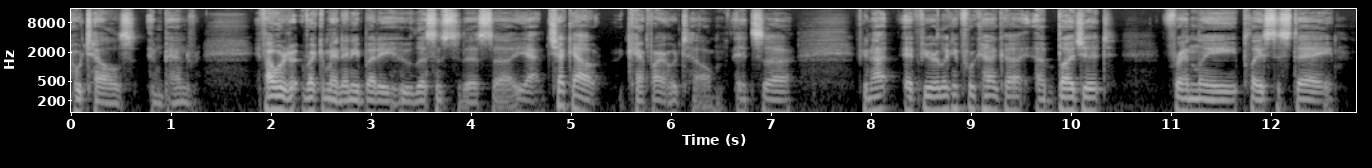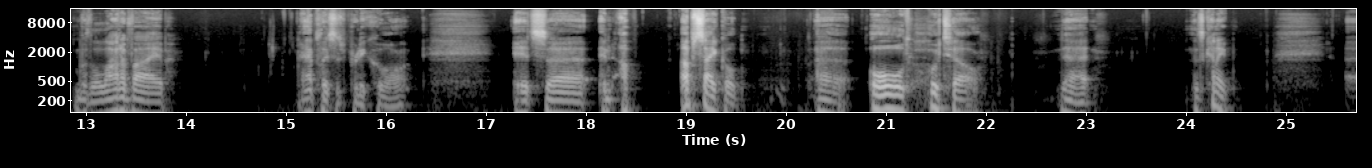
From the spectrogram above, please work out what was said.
hotels in Bend. If I were to recommend anybody who listens to this, uh, yeah, check out Campfire Hotel. It's uh, if you're not if you're looking for kind of a budget friendly place to stay with a lot of vibe, that place is pretty cool. It's uh, an up upcycled uh, old hotel that that's kind of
